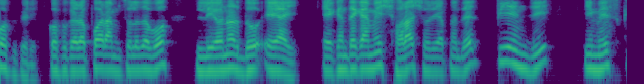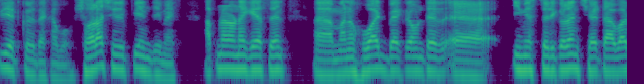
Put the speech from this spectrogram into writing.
কপি করি কপি করার পর আমি চলে যাব লিওনার্দো এআই এখান থেকে আমি সরাসরি আপনাদের পিএনজি ইমেজ ক্রিয়েট করে দেখাবো, সরাসরি পিএনজি ইমেজ আপনারা অনেকে আছেন মানে হোয়াইট ব্যাকগ্রাউন্ডের ইমেজ তৈরি করেন, সেটা আবার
